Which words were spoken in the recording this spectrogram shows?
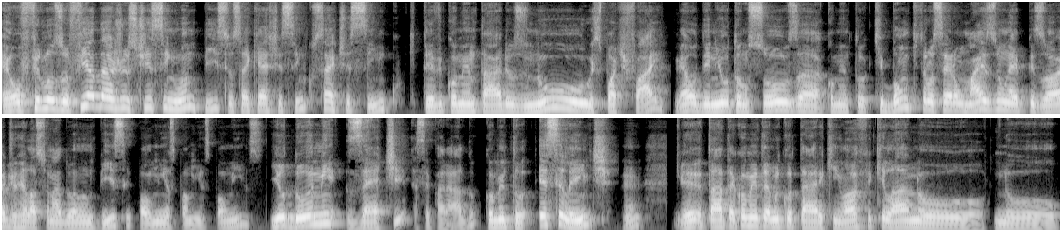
é o Filosofia da Justiça em One Piece, o SciCast 575, que teve comentários no Spotify. Né? O Denilton Souza comentou que bom que trouxeram mais um episódio relacionado a One Piece. Palminhas, palminhas, palminhas. E o Doni Zete, é separado, comentou excelente. Né? Eu tava até comentando com o Tarek em off que lá no, no,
